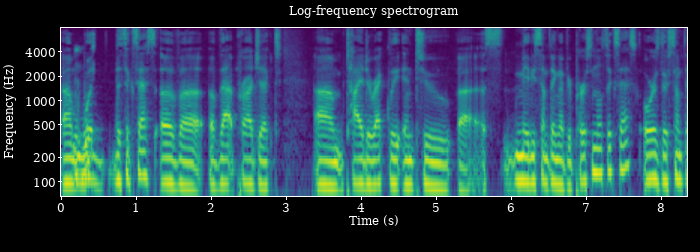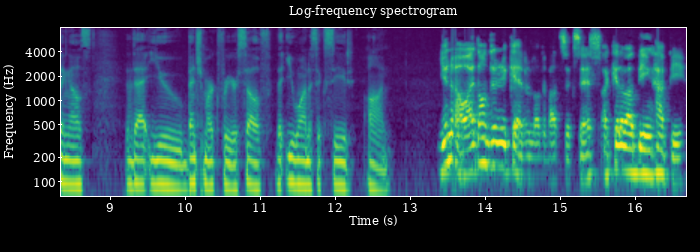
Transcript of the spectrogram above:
Um, mm-hmm. Would the success of uh, of that project um, tie directly into uh, maybe something of your personal success, or is there something else that you benchmark for yourself that you want to succeed on? You know, I don't really care a lot about success. I care about being happy.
